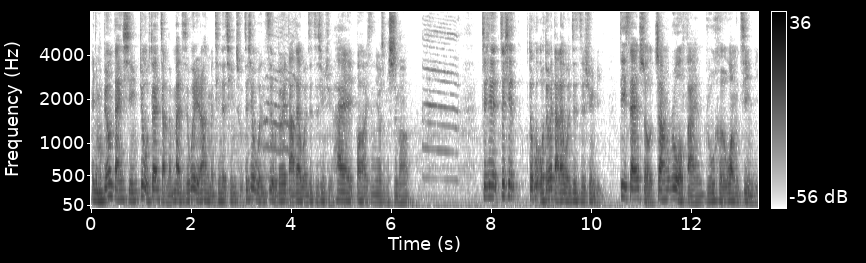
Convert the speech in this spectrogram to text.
哎，你们不用担心，就我虽然讲的慢，只是为了让你们听得清楚，这些文字我都会打在文字资讯区。嗨，不好意思，你有什么事吗？这些这些都会我都会打在文字资讯里。第三首张若凡《如何忘记你》，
